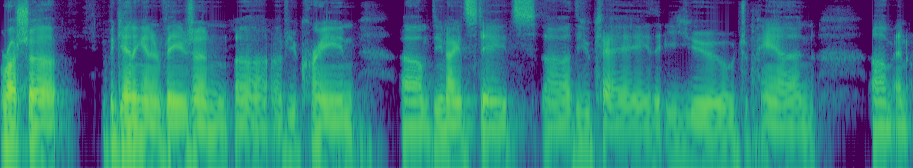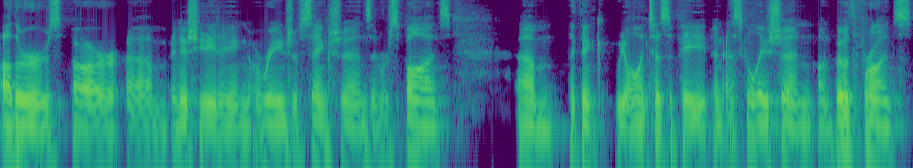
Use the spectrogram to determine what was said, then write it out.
Russia beginning an invasion uh, of Ukraine. Um, the United States, uh, the UK, the EU, Japan, and others are um, initiating a range of sanctions in response. Um, I think we all anticipate an escalation on both fronts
